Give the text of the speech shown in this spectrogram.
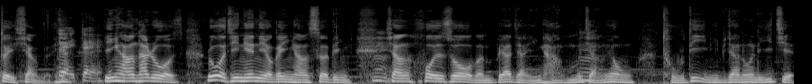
对象的。对对。银行，它如果如果今天你有跟银行设定，像或者说我们不要讲银行，我们讲用土地，你比较容易理解。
